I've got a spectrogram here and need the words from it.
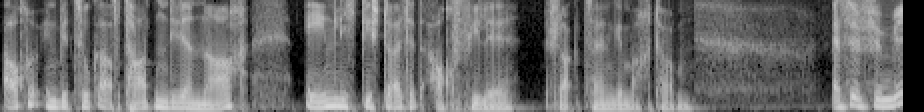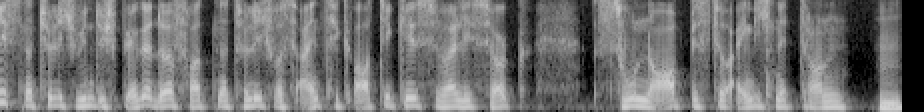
auch in Bezug auf Taten, die danach ähnlich gestaltet auch viele Schlagzeilen gemacht haben? Also für mich ist natürlich Windisch-Bürgerdorf hat natürlich was Einzigartiges, weil ich sage, so nah bist du eigentlich nicht dran. Hm.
